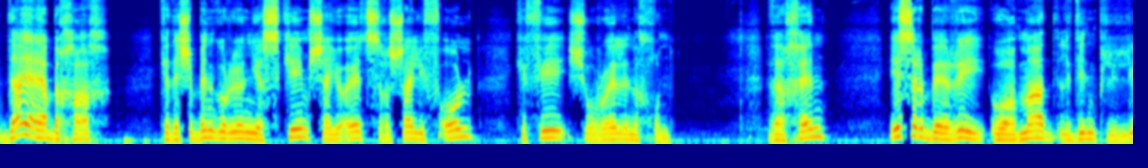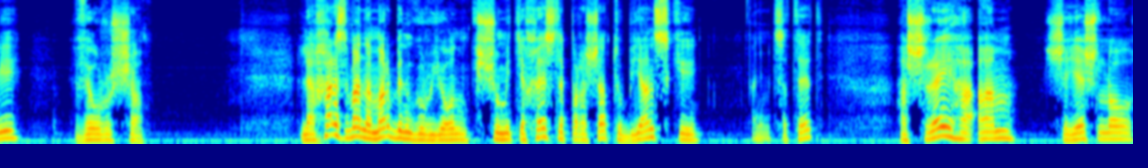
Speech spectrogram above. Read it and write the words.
די היה בכך כדי שבן גוריון יסכים שהיועץ רשאי לפעול כפי שהוא רואה לנכון. ואכן, איסר בארי הועמד לדין פלילי והורשע. לאחר זמן אמר בן גוריון, כשהוא מתייחס לפרשת טוביאנסקי, אני מצטט, אשרי העם שיש לו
